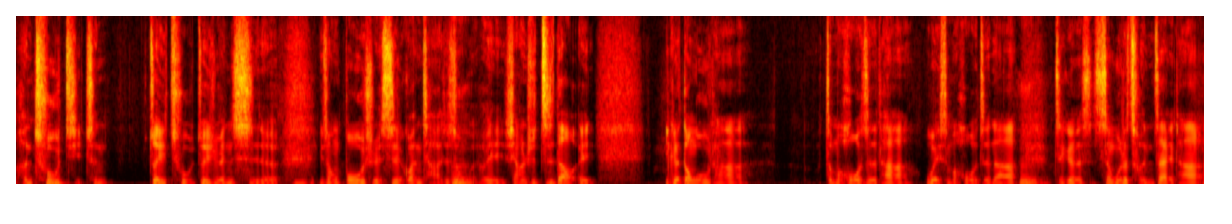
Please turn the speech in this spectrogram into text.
很初级、从最初最原始的一种博物学式的观察，就是我们会想要去知道，哎，一个动物它怎么活着，它为什么活着？那这个生物的存在，它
